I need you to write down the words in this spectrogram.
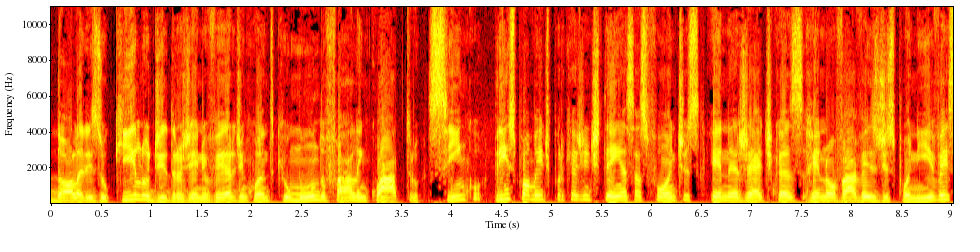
dólares o quilo de hidrogênio verde, enquanto que o mundo fala em 4, 5, principalmente porque a gente tem essas fontes energéticas renováveis disponíveis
